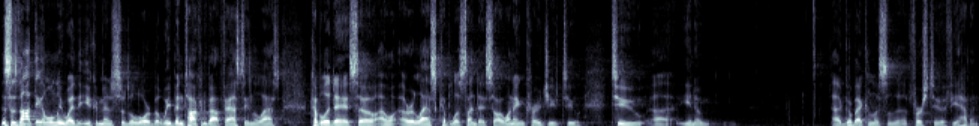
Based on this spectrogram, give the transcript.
This is not the only way that you can minister to the Lord, but we've been talking about fasting the last couple of days, so I, or last couple of Sundays. So I want to encourage you to, to uh, you know, uh, go back and listen to the first two if you haven't.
